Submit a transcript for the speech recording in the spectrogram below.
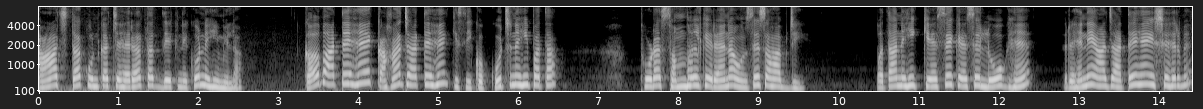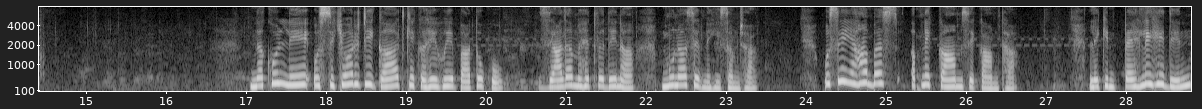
आज तक उनका चेहरा तक देखने को नहीं मिला। कब आते हैं, कहाँ जाते हैं, किसी को कुछ नहीं पता। थोड़ा संभल के रहना उनसे साहब जी। पता नहीं कैसे कैसे लोग हैं, रहने आ जाते हैं इस शहर में। नकुल ने उस सिक्योरिटी गार्ड के कहे हुए बातों को ज़्यादा महत्व देना मुनासिब नहीं समझा। उसे यहाँ बस अपने काम से काम था। लेकिन पहले ही दिन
